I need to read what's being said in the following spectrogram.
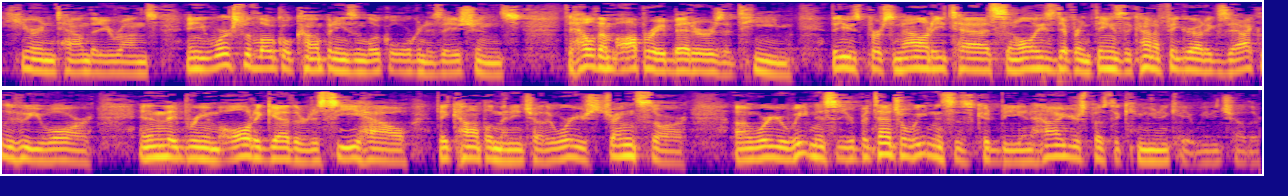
here in town that he runs, and he works with local companies and local organizations to help them operate better as a team. They use personality tests and all these different things to kind of figure out exactly who you are, and then they bring them all together to see how they complement each other, where your strengths are, uh, where your weaknesses, your potential weaknesses could be, and how you're supposed to communicate with each other.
